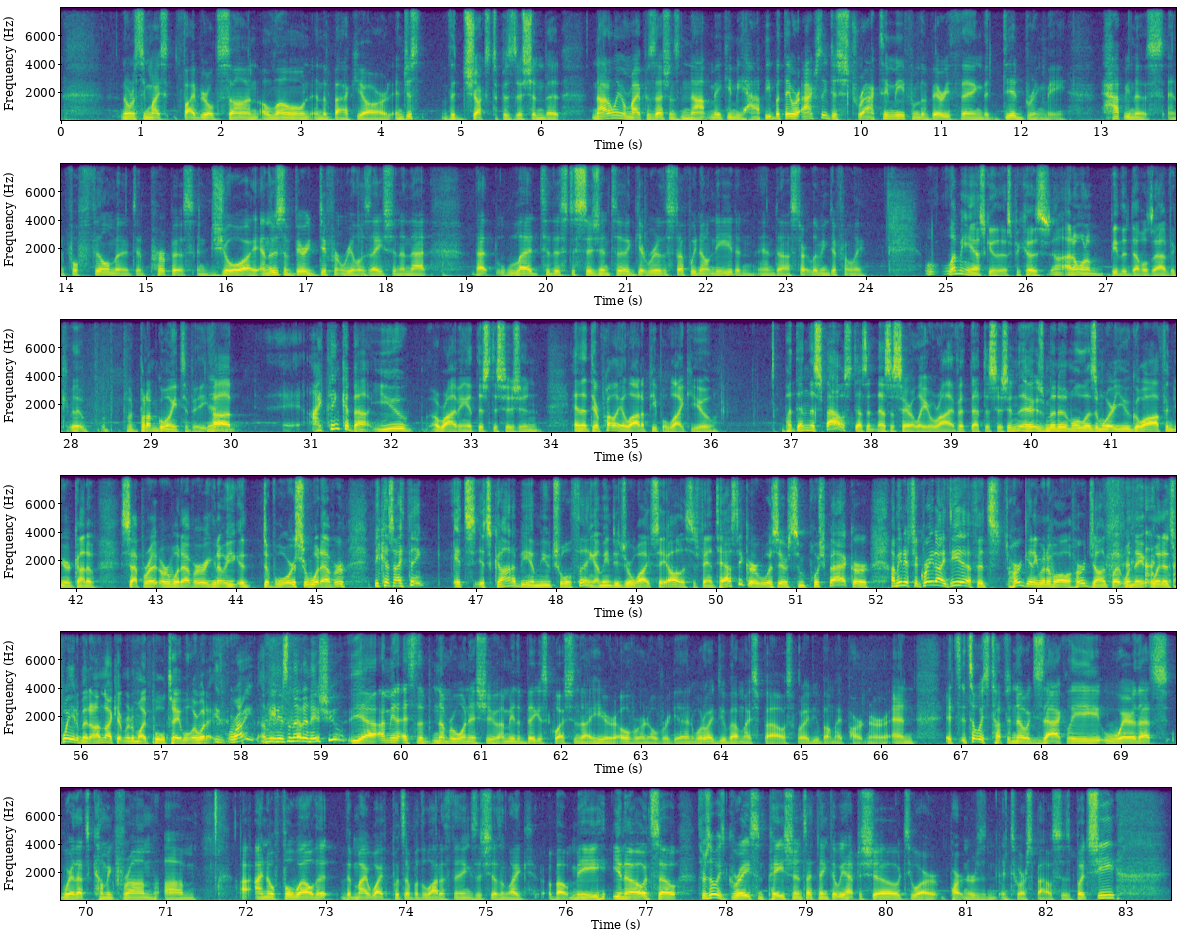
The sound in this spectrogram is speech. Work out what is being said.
noticing my five-year-old son alone in the backyard, and just the juxtaposition that not only were my possessions not making me happy, but they were actually distracting me from the very thing that did bring me happiness and fulfillment and purpose and joy. And there's a very different realization, and that that led to this decision to get rid of the stuff we don't need and, and uh, start living differently. Let me ask you this because I don't want to be the devil's advocate, uh, but, but I'm going to be. Yeah. Uh, I think about you arriving at this decision and that there are probably a lot of people like you but then the spouse doesn't necessarily arrive at that decision. There's minimalism where you go off and you're kind of separate or whatever, you know, you, divorce or whatever. Because I think it's it's got to be a mutual thing. I mean, did your wife say, "Oh, this is fantastic," or was there some pushback? Or I mean, it's a great idea if it's her getting rid of all of her junk, but when they when it's wait a minute, I'm not getting rid of my pool table or what, right? I mean, isn't that an issue? Yeah, I mean, it's the number one issue. I mean, the biggest question that I hear over and over again: What do I do about my spouse? What do I do about my partner? And it's it's always tough to know exactly where that's where that's coming from. Um, I know full well that, that my wife puts up with a lot of things that she doesn't like about me, you know, and so there's always grace and patience I think that we have to show to our partners and, and to our spouses. But she,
